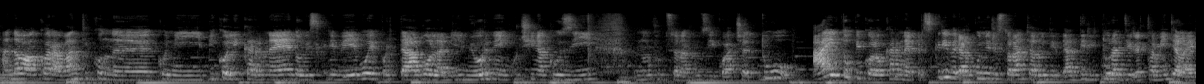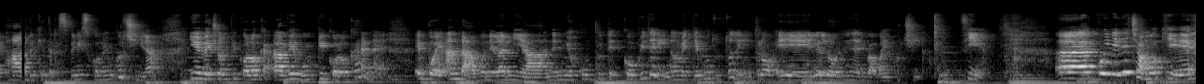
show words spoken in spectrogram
andavo ancora avanti con, eh, con i piccoli carnet dove scrivevo e portavo la, il mio ordine in cucina così, non funziona così qua, cioè tu hai il tuo piccolo carnet per scrivere, alcuni ristoranti hanno addirittura direttamente all'iPad che trasferiscono in cucina, io invece un piccolo, avevo un piccolo carnet e poi andavo mia, nel mio computer, computerino, mettevo tutto dentro e l'ordine arrivava in cucina. Fine. Uh, quindi diciamo che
